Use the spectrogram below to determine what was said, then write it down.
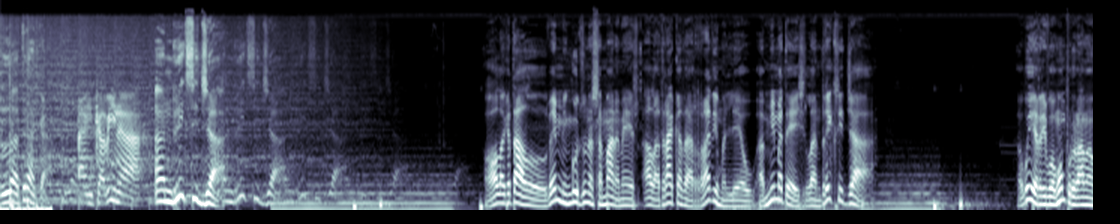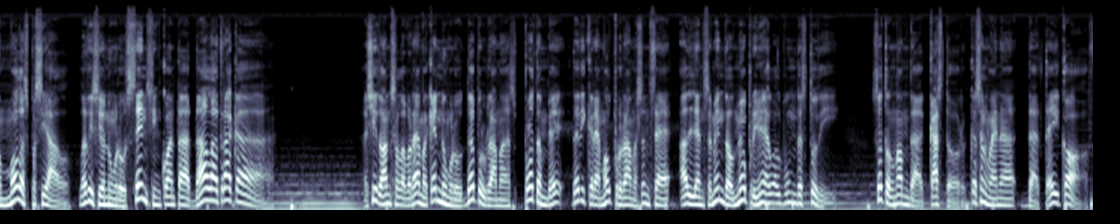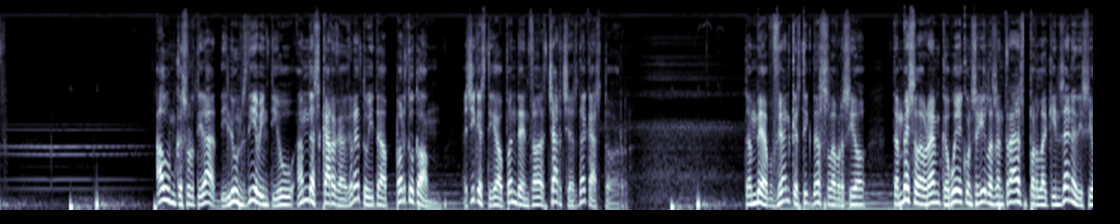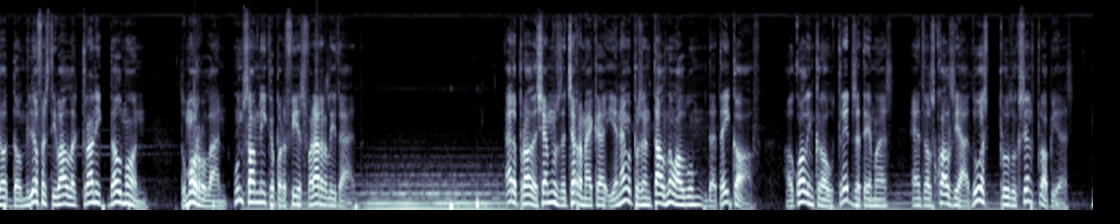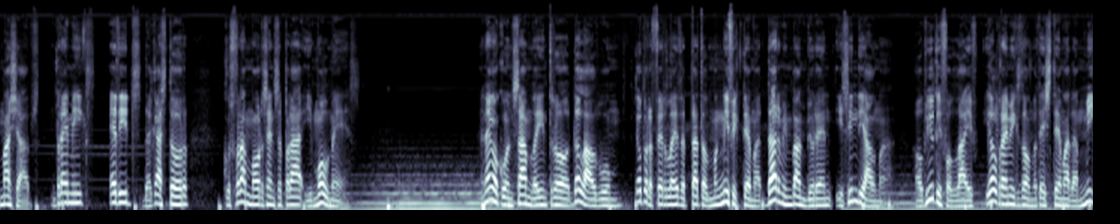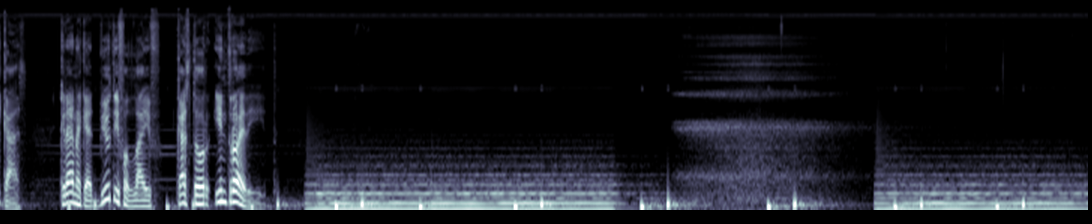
La traca. En cabina, Enric Sitjà. Enric Sitjà. Hola, què tal? Benvinguts una setmana més a la traca de Ràdio Manlleu, amb mi mateix, l'Enric Sitjà. Avui arribo amb un programa molt especial, l'edició número 150 de la traca. Així doncs, celebrarem aquest número de programes, però també dedicarem el programa sencer al llançament del meu primer àlbum d'estudi, sota el nom de Castor, que s'anomena The Take Off. Àlbum que sortirà dilluns dia 21 amb descàrrega gratuïta per tothom, així que estigueu pendents de les xarxes de Castor. També, aprofitant que estic de celebració, també celebrem que avui he aconseguit les entrades per la quinzena edició del millor festival electrònic del món, Tomorrowland, un somni que per fi es farà realitat. Ara, però, deixem-nos de xerrameca i anem a presentar el nou àlbum de Take Off, el qual inclou 13 temes, entre els quals hi ha dues produccions pròpies, mashups, remix, edits de Castor, que us faran moure sense parar i molt més. Anem a començar amb la intro de l'àlbum, que per fer-la he adaptat el magnífic tema d'Armin Van Buren i Cindy Alma, el Beautiful Life i el remix del mateix tema de Mikas, creant aquest Beautiful Life Castor Intro Edit.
